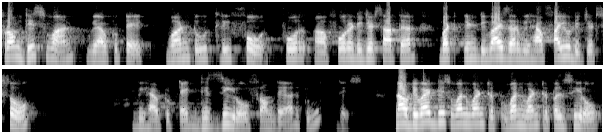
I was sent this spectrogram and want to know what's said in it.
from this one we have to take 1 2 3 4 4 uh, 4 digits are there but in divisor we have 5 digits. So we have to take this 0 from there to this. Now divide this 1 1 triple 1 1 triple 0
